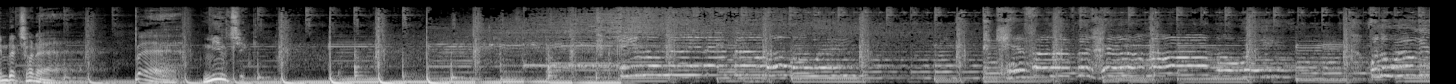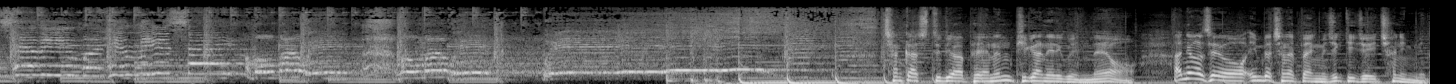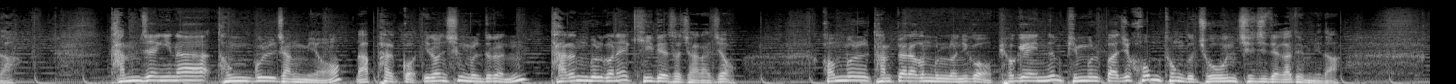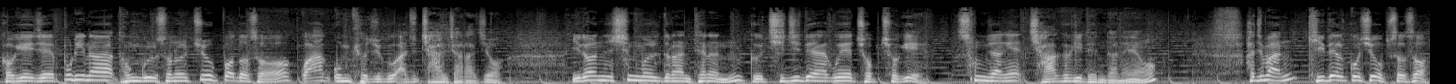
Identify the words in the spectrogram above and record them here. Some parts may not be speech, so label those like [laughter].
임백천의 백뮤직 창가 스튜디오 앞에는 비가 내리고 있네요. 안녕하세요. 임백천의 백뮤직 DJ 천입니다. 담쟁이나 덩굴장묘, 나팔꽃 이런 식물들은 다른 물건에 기대서 자라죠. 건물 담벼락은 물론이고 벽에 있는 빗물 빠지 홈통도 좋은 지지대가 됩니다. 거기에 이제 뿌리나 덩굴손을 쭉 뻗어서 꽉 움켜쥐고 아주 잘 자라죠. 이런 식물들한테는 그 지지대하고의 접촉이 성장에 자극이 된다네요. 하지만 기댈 곳이 없어서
